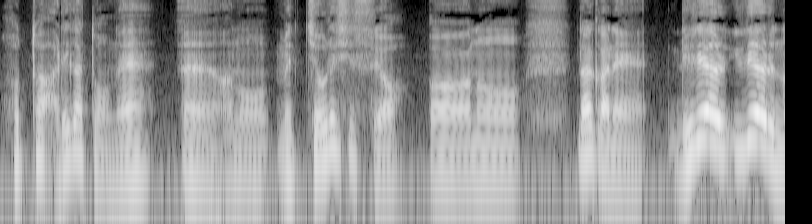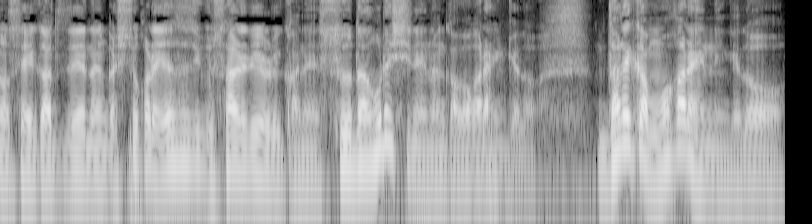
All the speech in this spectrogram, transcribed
ほんとありがとうね。うん、あの、めっちゃ嬉しいっすよ。あの、なんかね、リアル、リアルの生活でなんか人から優しくされるよりかね、数段嬉しいね、なんかわからへんけど。誰かもわからへんねんけど、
